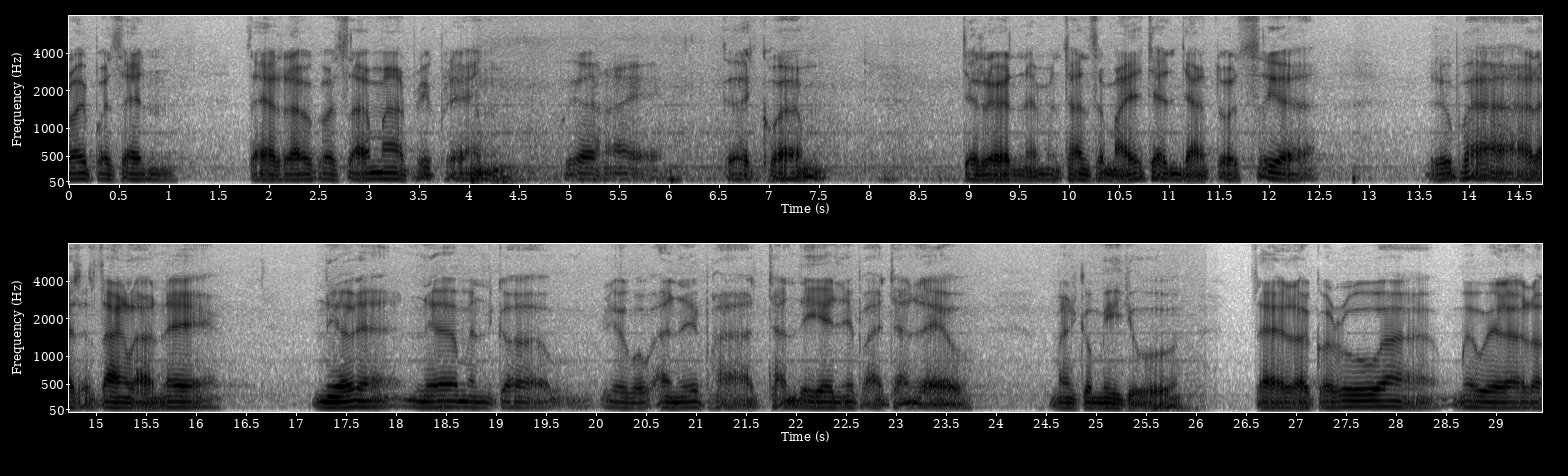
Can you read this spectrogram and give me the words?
ร้อยเปอร์เซ็นต์แต่เราก็สามารถพลิกแปลงเพื่อให้เกิดความ เจริญมันทันสมัยเช่นอย่างตัวเสื้อ หรือผ้าอะไรต่างๆเหล่านี้เนื้อเนื้อมันก็เรียกว่าอันนี้ผ้าชั้นดีอันนี้ผ้าชั้นเลวมันก็มีอยู่ แต่เราก็รู้ว่าเมื่อเวลาเรา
